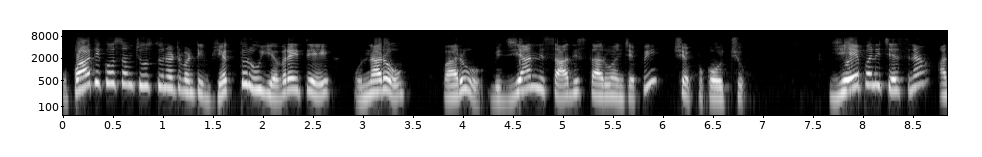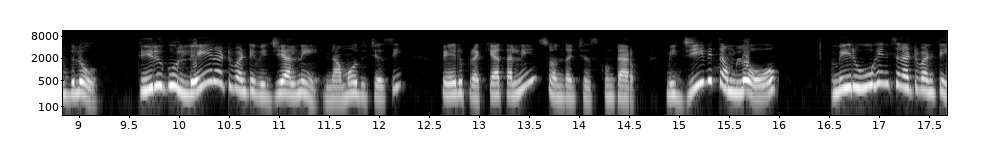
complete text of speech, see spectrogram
ఉపాధి కోసం చూస్తున్నటువంటి వ్యక్తులు ఎవరైతే ఉన్నారో వారు విజయాన్ని సాధిస్తారు అని చెప్పి చెప్పుకోవచ్చు. ఏ పని చేసినా అందులో తిరుగు లేనటువంటి విజయాల్ని నమోదు చేసి పేరు ప్రఖ్యాతల్ని సొంతం చేసుకుంటారు. మీ జీవితంలో మీరు ఊహించినటువంటి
